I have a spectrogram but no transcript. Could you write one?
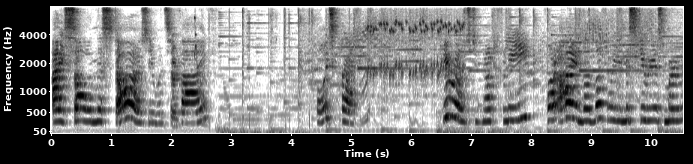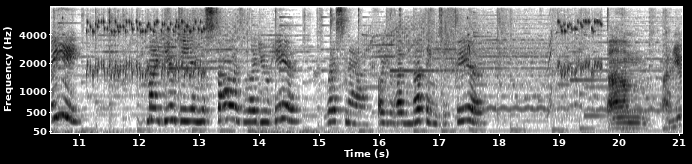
I saw in the stars you would survive. Voice crack. Heroes do not flee, for I am the lovely and mysterious Merlee. My beauty and the stars led you here. Rest now, for you have nothing to fear. Um, are you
